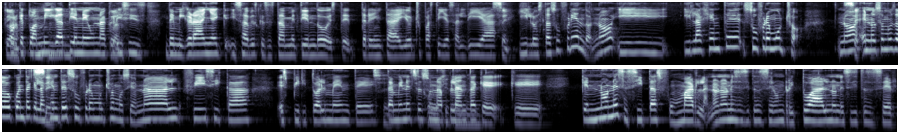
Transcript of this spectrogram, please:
Claro. porque tu amiga tiene una Claro. crisis de migraña y, sabes que se está metiendo este, 38 pastillas al día Sí. y lo está sufriendo, ¿no? Y, y la gente sufre mucho, ¿no? Sí. Nos hemos dado cuenta que la Sí. gente sufre mucho emocional, física, espiritualmente. También esta es una planta que, que, que no necesitas fumarla, ¿no? No necesitas hacer un ritual, no necesitas hacer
